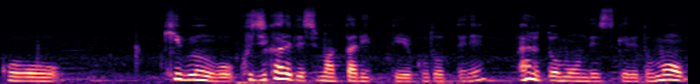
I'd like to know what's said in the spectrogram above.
こう気分をくじかれてしまったりっていうことってねあると思うんですけれども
